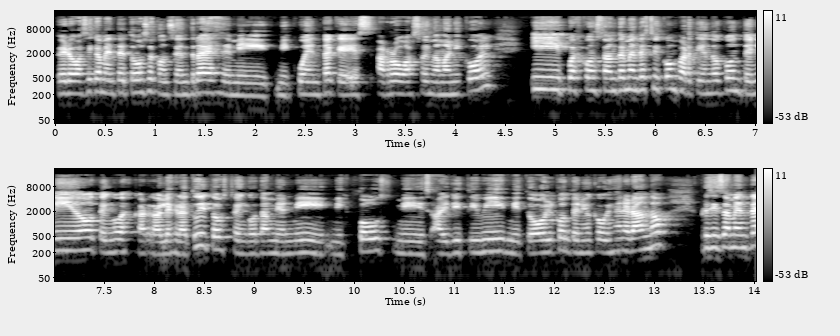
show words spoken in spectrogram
pero básicamente todo se concentra desde mi, mi cuenta que es arroba soy mamá y pues constantemente estoy compartiendo contenido, tengo descargables gratuitos, tengo también mi, mis posts, mis IGTV, mi, todo el contenido que voy generando, precisamente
